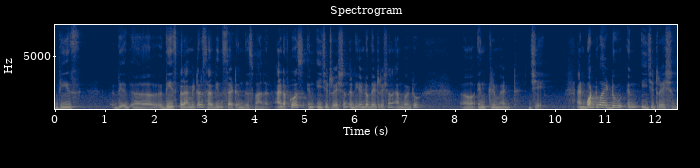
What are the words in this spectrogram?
these the, uh, these parameters have been set in this manner and of course in each iteration at the end of the iteration I am going to uh, increment j. And what do I do in each iteration?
